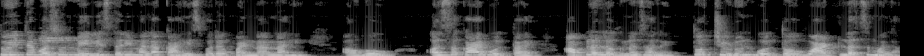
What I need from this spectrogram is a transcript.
तू इथे बसून मेलीस तरी मला काहीच फरक पडणार नाही. अहो असं काय बोलताय? आपलं लग्न झालंय. तो चिडून बोलतो वाटलंच मला.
